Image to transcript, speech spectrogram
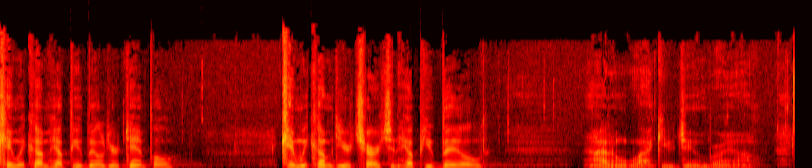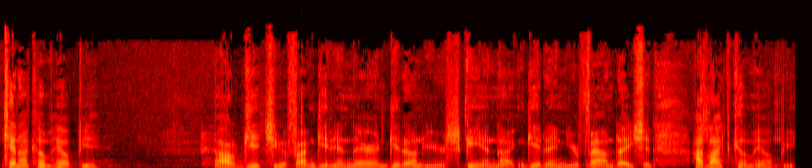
Can we come help you build your temple? Can we come to your church and help you build? I don't like you, Jim Brown. Can I come help you? I'll get you if I can get in there and get under your skin. I can get in your foundation. I'd like to come help you.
